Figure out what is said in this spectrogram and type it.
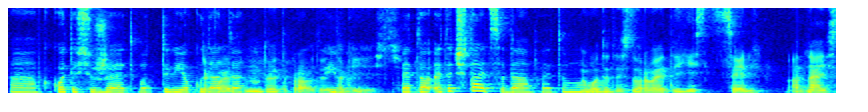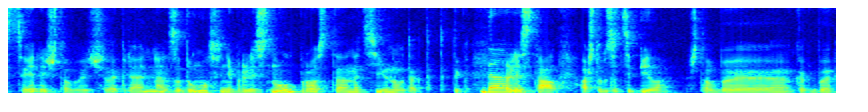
в какой-то сюжет, вот ты ее куда-то... Ну, да, это правда, и так и есть. Это, это читается, да, поэтому... Ну вот, это здорово, это и есть цель одна из целей, чтобы человек реально задумался, не пролистнул просто нативно вот так так так, так да. пролистал, а чтобы зацепило, чтобы как бы,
